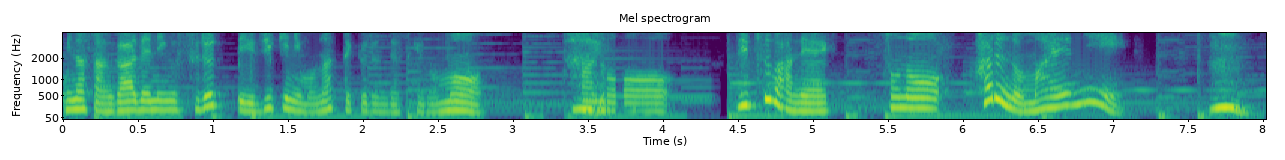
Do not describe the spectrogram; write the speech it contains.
皆さんガーデニングするっていう時期にもなってくるんですけども、はい。あの、実はね、その春の前にうん。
